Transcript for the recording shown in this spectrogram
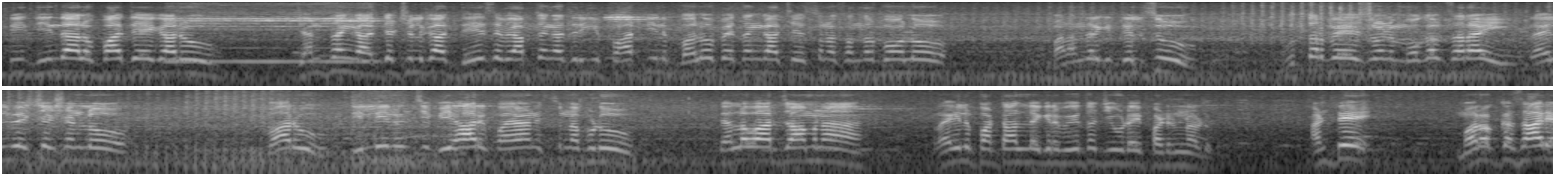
శ్రీ దీన్దయాళ్ ఉపాధ్యాయ గారు జనసంఘ అధ్యక్షులుగా దేశవ్యాప్తంగా తిరిగి పార్టీని బలోపేతంగా చేస్తున్న సందర్భంలో మనందరికీ తెలుసు ఉత్తరప్రదేశ్లోని మొఘల్ సరాయ్ రైల్వే స్టేషన్లో వారు ఢిల్లీ నుంచి బీహార్కి ప్రయాణిస్తున్నప్పుడు తెల్లవారుజామున రైలు పట్టాల దగ్గర విగత జీవుడై పడినాడు అంటే మరొక్కసారి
